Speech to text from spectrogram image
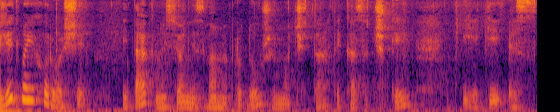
Привіт, мої хороші! І так, ми сьогодні з вами продовжуємо читати казочки, які е, з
